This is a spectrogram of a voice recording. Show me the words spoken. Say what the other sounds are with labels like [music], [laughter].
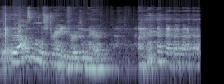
That was a little strange version there. [laughs]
